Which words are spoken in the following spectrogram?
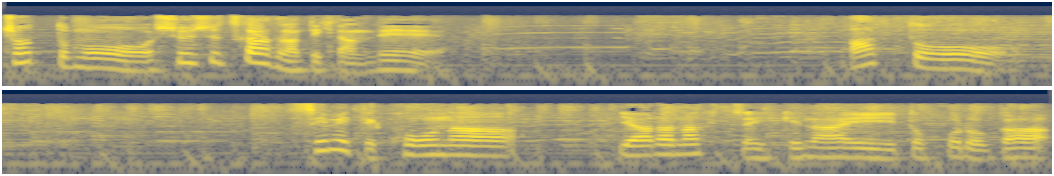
ちょっともう収集つかなくなってきたんで、あと、せめてコーナーやらなくちゃいけないところが、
